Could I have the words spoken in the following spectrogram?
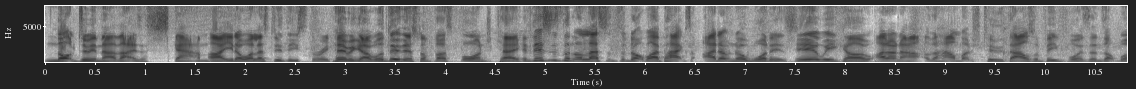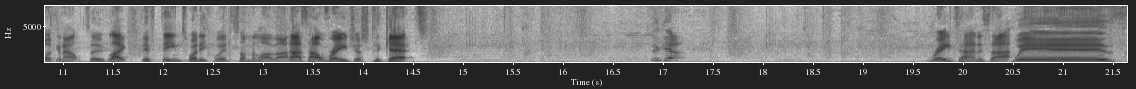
Not doing that. That is a scam. All right, you know what? Let's do these three. Here we go. We'll do this one first. 400k. If this isn't a lesson to not buy packs, I don't know what is. Here we go. I don't know how, how much 2,000 FIFA points ends up working out to. Like 15, 20 quid, something like that. That's outrageous to get to get Raytan is that with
